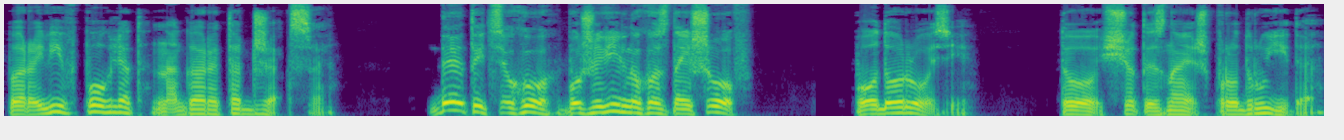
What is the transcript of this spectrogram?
перевів погляд на Гарета Джекса. Де ти цього божевільного знайшов? По дорозі. То що ти знаєш про друїда?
